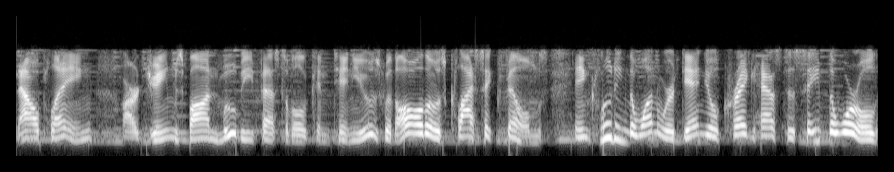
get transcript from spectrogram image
Now playing, our James Bond Movie Festival continues with all those classic films, including the one where Daniel Craig has to save the world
